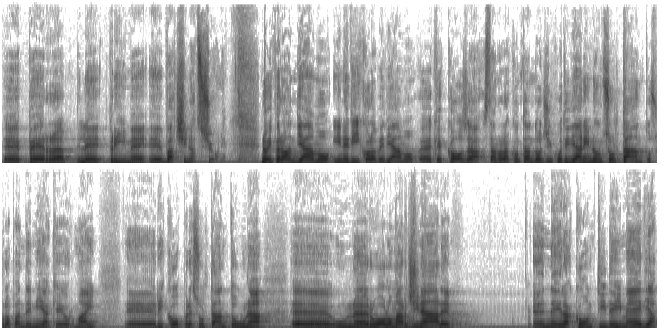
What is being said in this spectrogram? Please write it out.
eh, per le prime eh, vaccinazioni. Noi però andiamo in edicola, vediamo eh, che cosa stanno raccontando oggi i quotidiani, non soltanto sulla pandemia che ormai eh, ricopre soltanto una, eh, un ruolo marginale nei racconti dei media,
